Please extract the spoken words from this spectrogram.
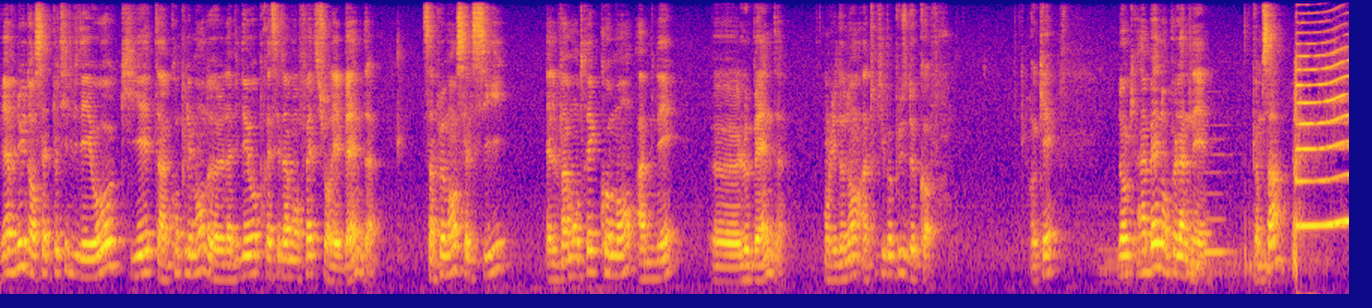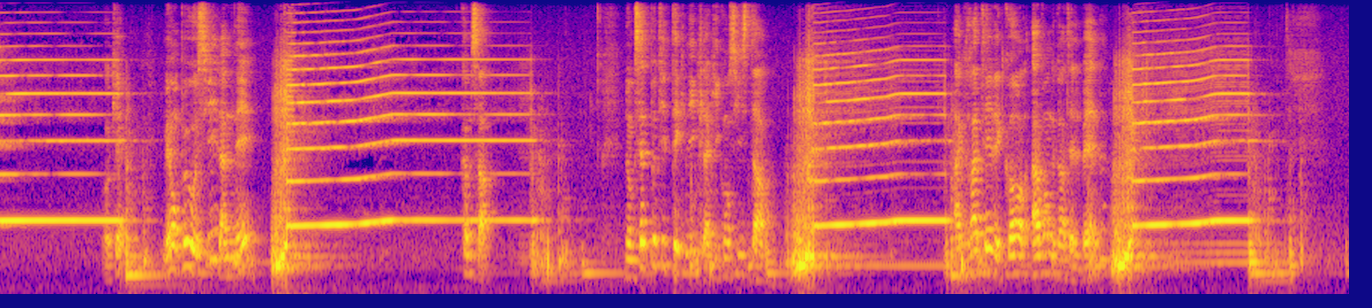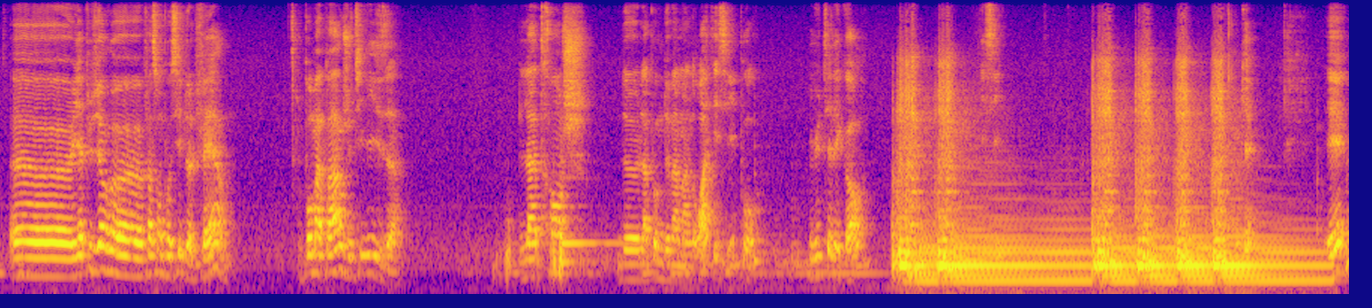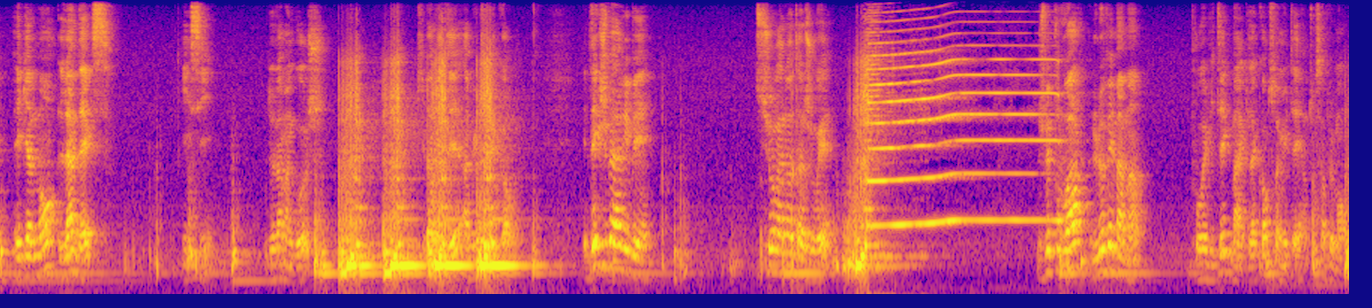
Bienvenue dans cette petite vidéo qui est un complément de la vidéo précédemment faite sur les bends. Simplement celle-ci, elle va montrer comment amener euh, le bend en lui donnant un tout petit peu plus de coffre. Ok? Donc un bend on peut l'amener comme ça. Ok? Mais on peut aussi l'amener comme ça. Donc cette petite technique là qui consiste à, à gratter les cordes avant de gratter le bend, euh, il y a plusieurs euh, façons possibles de le faire. Pour ma part, j'utilise la tranche de la paume de ma main droite ici pour muter les cordes. Ici. Et également l'index ici de la main gauche qui va m'aider à muter les cordes. Et dès que je vais arriver sur la note à jouer, je vais pouvoir lever ma main pour éviter que, la corde soit mutée, hein, tout simplement.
